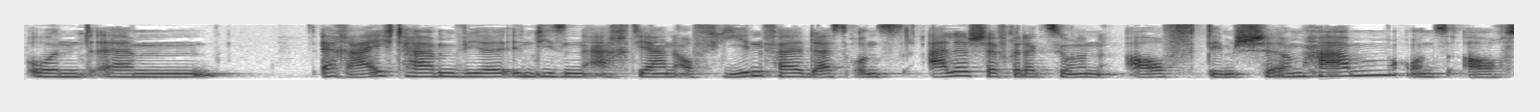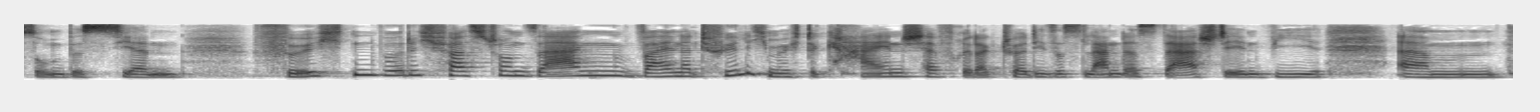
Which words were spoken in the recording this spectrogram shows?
Und ähm, erreicht haben wir in diesen acht Jahren auf jeden Fall, dass uns alle Chefredaktionen auf dem Schirm haben, uns auch so ein bisschen fürchten, würde ich fast schon sagen, weil natürlich möchte kein Chefredakteur dieses Landes dastehen wie ähm, äh,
